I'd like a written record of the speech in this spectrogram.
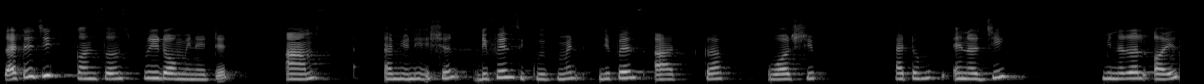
strategic concerns predominated arms ammunition defense equipment defense aircraft warship atomic energy mineral oils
